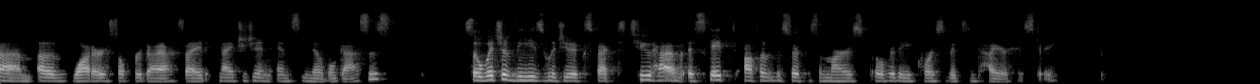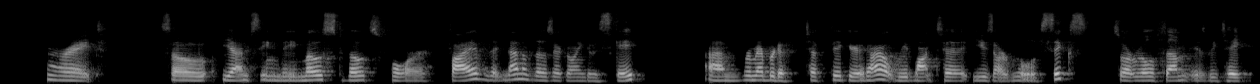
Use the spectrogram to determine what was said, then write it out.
um, of water, sulfur dioxide, nitrogen, and some noble gases. So which of these would you expect to have escaped off of the surface of Mars over the course of its entire history? All right, so yeah, I'm seeing the most votes for five, that none of those are going to escape. Um, remember to, to figure it out, we'd want to use our rule of six. So our rule of thumb is we take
